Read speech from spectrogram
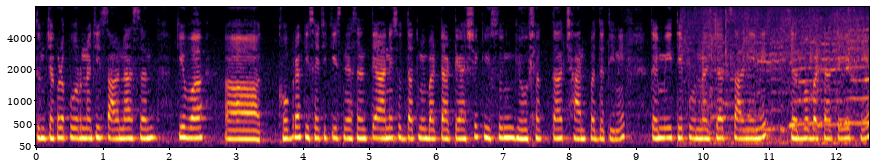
तुमच्याकडं पूर्णाची साळणं असन किंवा खोबरा किसायची किसणी असेल त्याने सुद्धा तुम्ही बटाटे असे किसून घेऊ शकता छान पद्धतीने. तर मी इथे पूर्णाच्या चालणीने सर्व बटाटे इथे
